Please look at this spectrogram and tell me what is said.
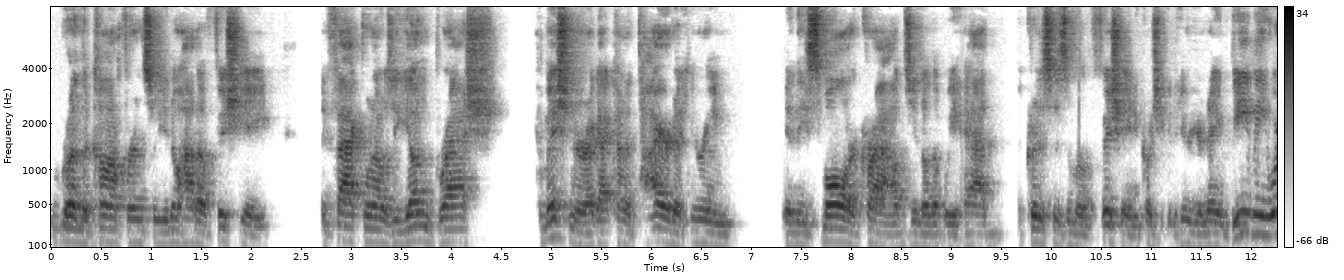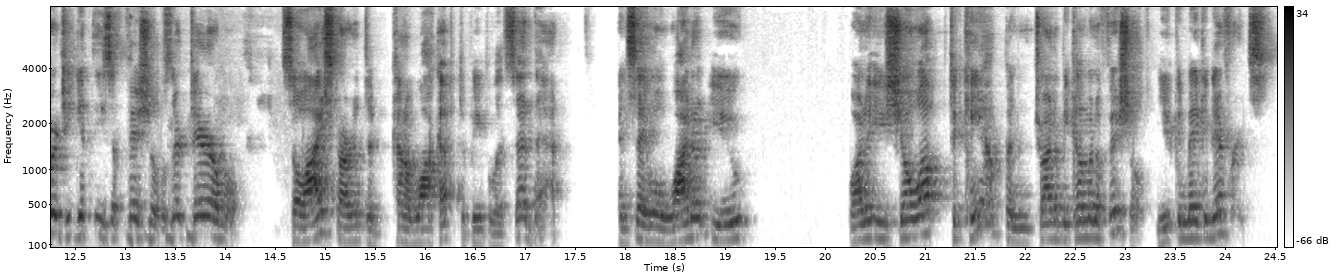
run the conference or you know how to officiate. In fact, when I was a young, brash commissioner, I got kind of tired of hearing in these smaller crowds, you know, that we had the criticism of officiating. Of course, you could hear your name, Beebe, where'd you get these officials? They're terrible. So I started to kind of walk up to people that said that and say, well, why don't you why don't you show up to camp and try to become an official? You can make a difference.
